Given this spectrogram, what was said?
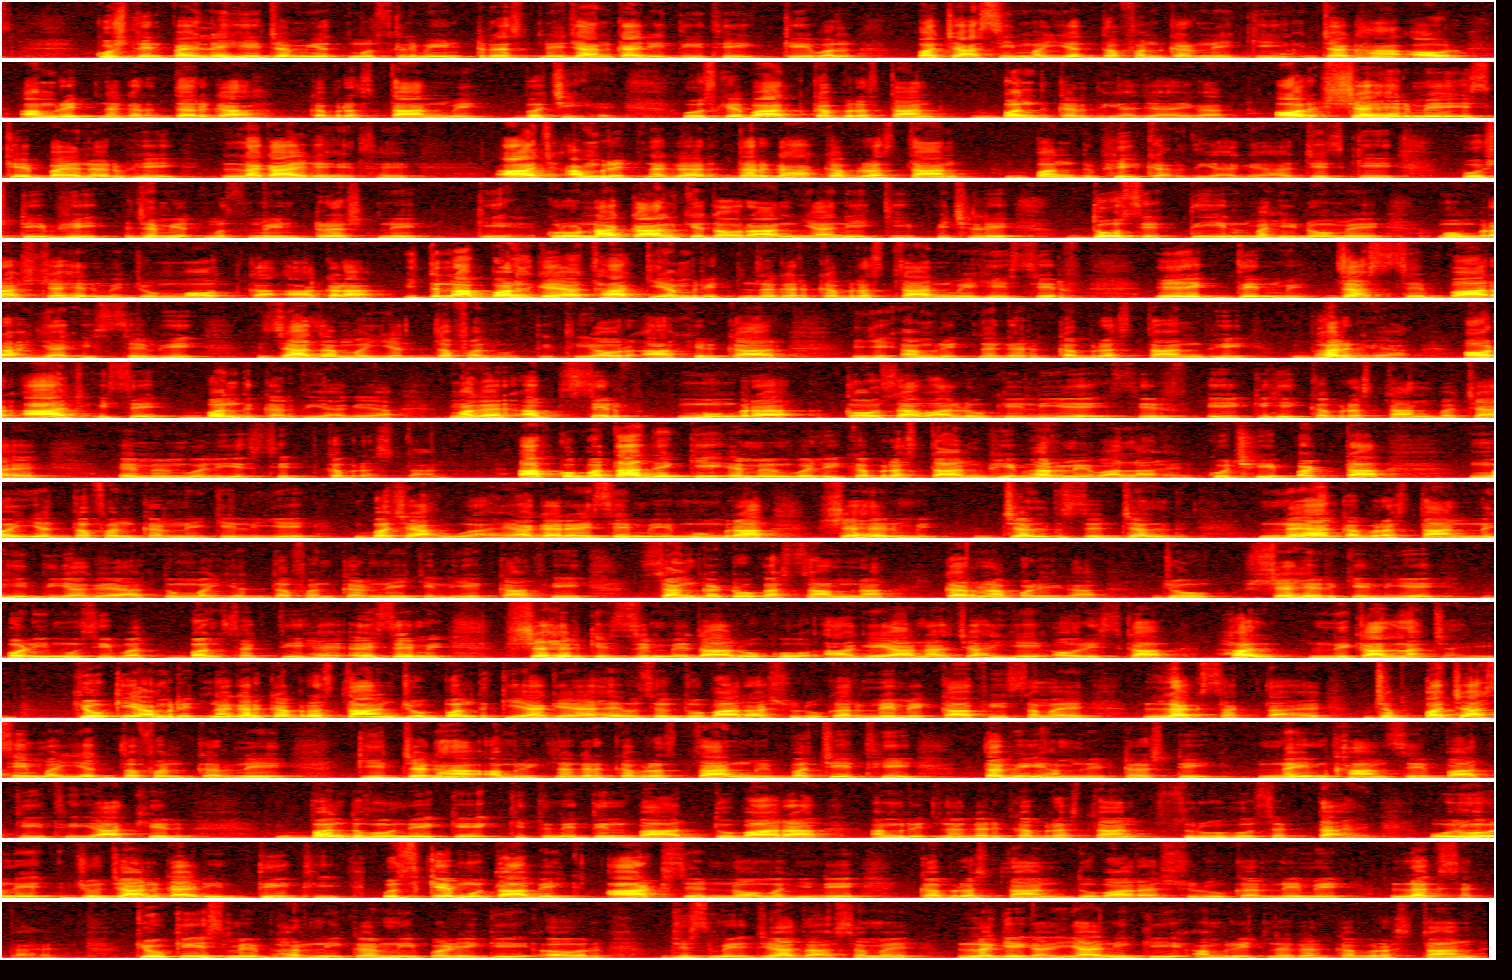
कुछ दिन पहले ही जमीयत मुस्लिमीन ट्रस्ट ने जानकारी दी थी केवल पचासी मैयत दफन करने की जगह और अमृत नगर दरगाह कब्रस्तान में बची है। उसके बाद कब्रस्तान बंद कर दिया जाएगा और शहर में इसके बैनर भी लगाए गए थे। आज अमृत नगर दरगाह कब्रस्तान बंद भी कर दिया गया, जिसकी पुष्टि भी जमीयत मुस्लिमीन ट्रस्ट ने की है। कोरोना काल के दौरान, यानी कि पिछले दो से तीन महीनों में मुमरा शहर में जो मौत का आंकड़ा इतना बढ़ गया था कि अमृत नगर कब्रस्तान में ही सिर्फ़ एक दिन में 10 से 12 या इससे भी ज़्यादा मैयत दफन होती थी और आखिरकार ये अमृतनगर कब्रस्तान भी भर गया और आज इसे बंद कर दिया गया। मगर अब सिर्फ़ मुमरा कौसा वालों के लिए सिर्फ़ एक ही कब्रस्तान बचा है, एम एम वली स्थित कब्रस्तान। आपको बता दें कि एम एम वली कब्रस्तान भी भरने वाला है। कुछ ही पट्टा मैयत दफन करने के लिए बचा हुआ है। अगर ऐसे में मुमरा शहर में जल्द से जल्द नया कब्रस्तान नहीं दिया गया तो मैयत दफन करने के लिए काफ़ी संकटों का सामना करना पड़ेगा, जो शहर के लिए बड़ी मुसीबत बन सकती है। ऐसे में शहर के जिम्मेदारों को आगे आना चाहिए और इसका हल निकालना चाहिए। क्योंकि अमृत नगर कब्रस्तान जो बंद किया गया है, उसे दोबारा शुरू करने में काफ़ी समय लग सकता है। जब पचासी मैयत दफन करने की जगह अमृत नगर कब्रस्तान में बची थी, तभी हमने ट्रस्टी नईम खान से बात की थी। आखिर बंद होने के कितने दिन बाद दोबारा अमृत नगर कब्रस्तान शुरू हो सकता है? उन्होंने जो जानकारी दी थी, उसके मुताबिक आठ से नौ महीने कब्रस्तान दोबारा शुरू करने में लग सकता है। क्योंकि इसमें भरनी करनी पड़ेगी और जिसमें ज़्यादा समय लगेगा। यानी कि अमृत नगर कब्रस्तान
